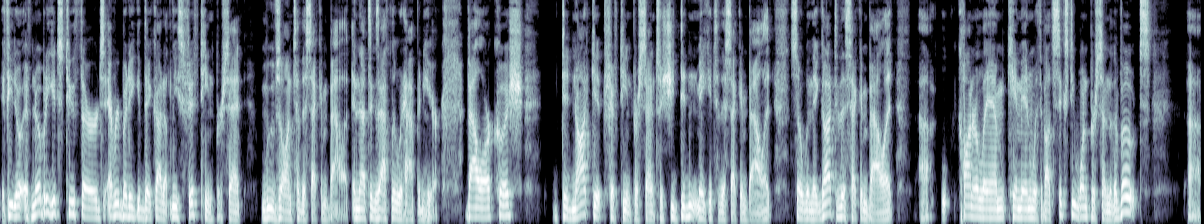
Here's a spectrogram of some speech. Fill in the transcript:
If you don't, if nobody gets two thirds, everybody that got at least 15% moves on to the second ballot. And that's exactly what happened here. Val Arkoosh did not get 15%, so she didn't make it to the second ballot. So when they got to the second ballot, uh, Conor Lamb came in with about 61% of the votes. Uh,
